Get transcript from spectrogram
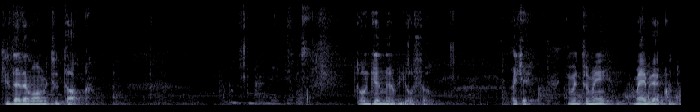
She doesn't want me to talk. Don't get nervioso. Okay, give it to me. Maybe I could do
